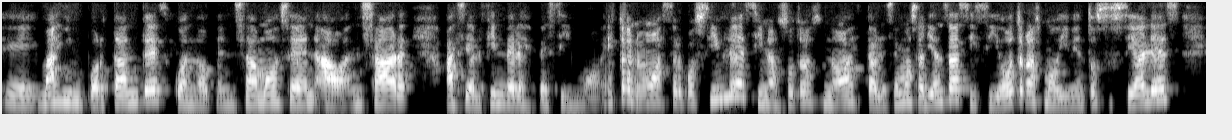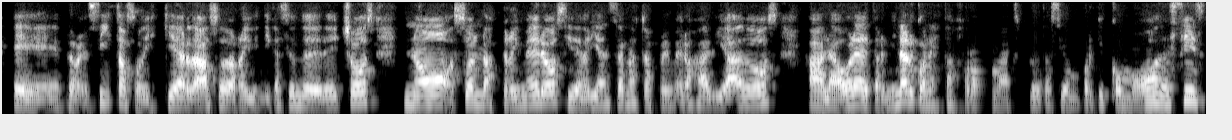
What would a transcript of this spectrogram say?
eh, más importantes cuando pensamos en avanzar hacia el fin del especismo. Esto no va a ser posible si nosotros no establecemos alianzas y si otros movimientos sociales eh, progresistas o de izquierdas o de reivindicación de derechos no son los primeros y deberían ser nuestros primeros aliados a la hora de terminar con esta forma de explotación, porque como vos decís,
